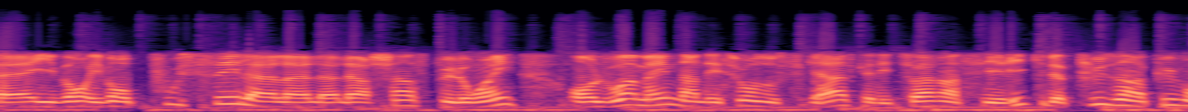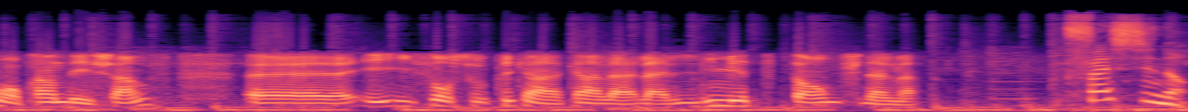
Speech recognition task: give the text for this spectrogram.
euh, ils vont, ils vont pousser leur, leur, leur chance plus loin. On le voit même dans des choses aussi graves que des tueurs en série qui de plus en plus vont prendre des chances et ils sont surpris quand, quand la, la limite tombe finalement. Fascinant.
